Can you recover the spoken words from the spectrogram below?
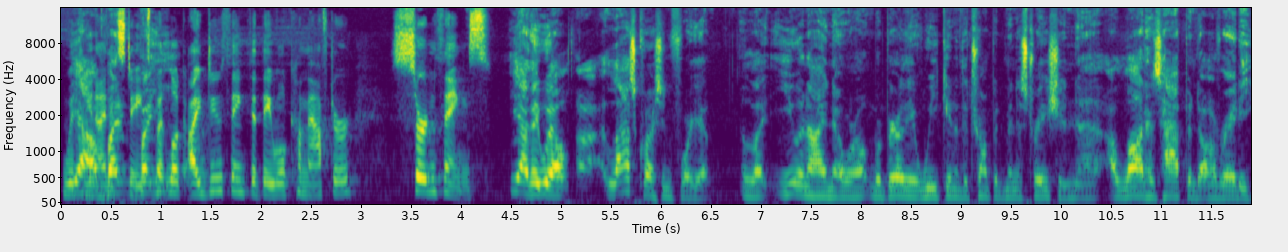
with Yeah, the United but- States. but But, look, I do think that they will come after certain things. Yeah, they will. Uh, last question for you. Like, You and I know we're, we're barely a week into the Trump administration. Uh, a lot has happened already.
